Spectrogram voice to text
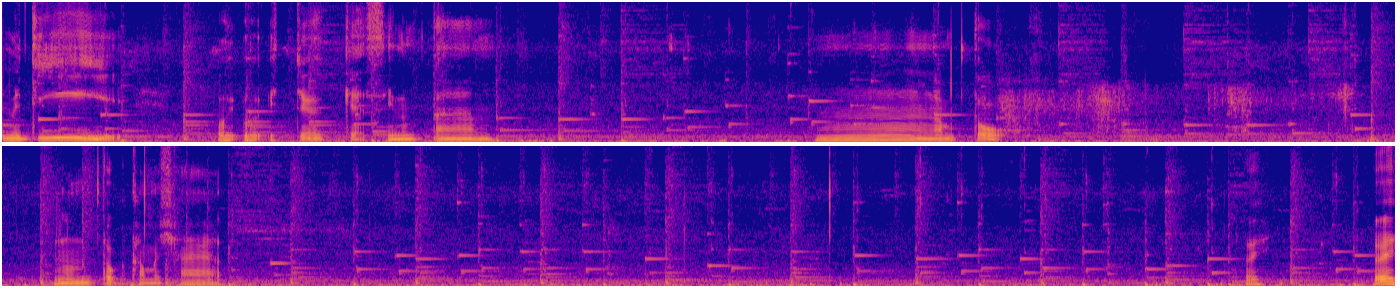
energy โอ้ยโอ้ยเจอแกะสีน้ำตาลอืมน้ำตก น้ำตกธรรมชาติ เฮ้ย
